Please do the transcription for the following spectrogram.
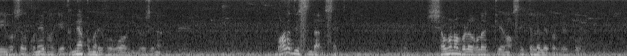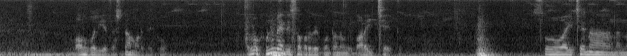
ಮತ್ತು ಈ ವರ್ಷದ ಕೊನೆ ಭಾಗಿ ಕನ್ಯಾಕುಮಾರಿಗೆ ಹೋಗುವ ಒಂದು ಯೋಜನೆ. ಭಾಳ ದಿವಸದಿಂದ ಅನಿಸ್ತಾಯಿತ್ತು ಶ್ರವಣ ಬೆಳಗೊಳಕ್ಕೆ ನಾವು ಸೈಕಲಲ್ಲೇ ಬರಬೇಕು. ಬಾಹುಬಲಿಯ ದರ್ಶನ ಮಾಡಬೇಕು. ಅದರಲ್ಲೂ ಹುಣ್ಣಿಮೆ ದಿವಸ ಬರಬೇಕು ಅಂತ ನಮಗೆ ಭಾಳ ಇಚ್ಛೆ ಇತ್ತು. ಸೊ ಆ ಇಚ್ಛೆನ ನನ್ನ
